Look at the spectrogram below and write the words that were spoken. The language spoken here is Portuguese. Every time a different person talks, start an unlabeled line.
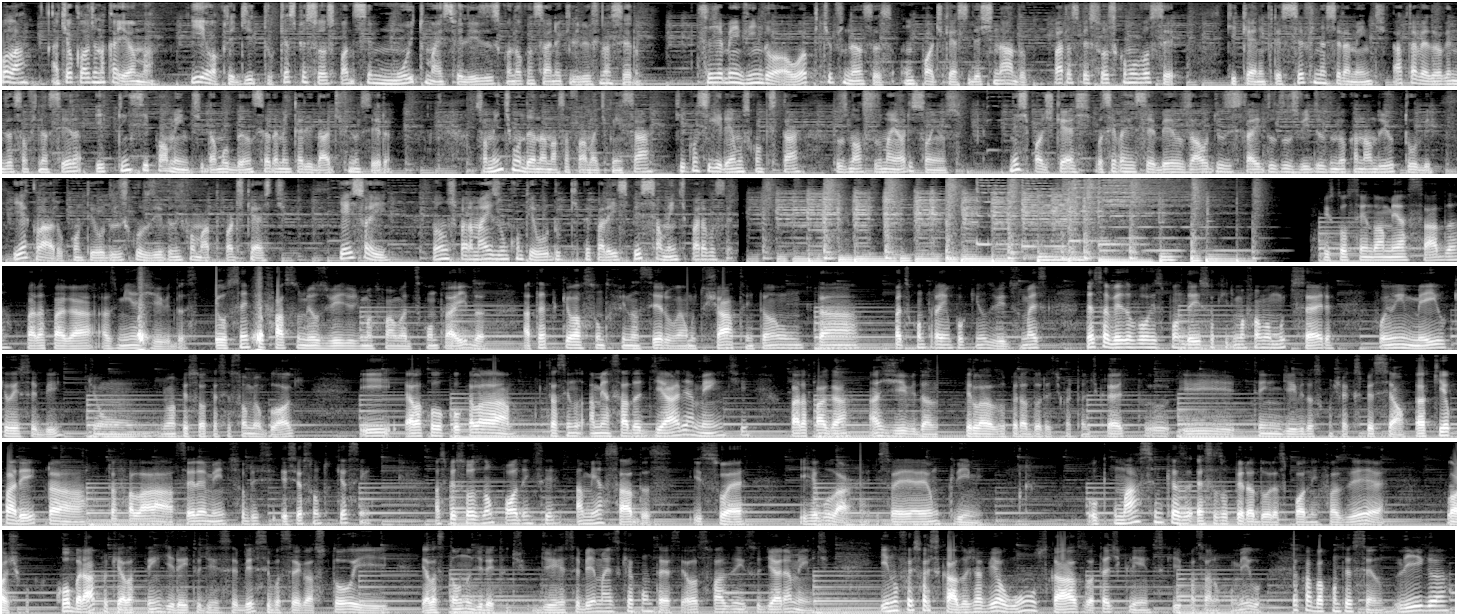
Olá, aqui é o Claudio Nakayama e eu acredito que as pessoas podem ser muito mais felizes quando alcançarem o equilíbrio financeiro. Seja bem-vindo ao Up to Finanças, um podcast destinado para as pessoas como você, que querem crescer financeiramente através da organização financeira e principalmente da mudança da mentalidade financeira. Somente mudando a nossa forma de pensar que conseguiremos conquistar os nossos maiores sonhos. Neste podcast, você vai receber os áudios extraídos dos vídeos do meu canal do YouTube e, é claro, conteúdos exclusivos em formato podcast. E é isso aí, vamos para mais um conteúdo que preparei especialmente para você. Estou sendo ameaçada para pagar as minhas dívidas. Eu sempre faço meus vídeos de uma forma descontraída, até porque o assunto financeiro é muito chato, então tá para descontrair um pouquinho os vídeos, mas Dessa vez eu vou responder isso aqui de uma forma muito séria. Foi um e-mail que eu recebi de, um, de uma pessoa que acessou meu blog e ela colocou que ela está sendo ameaçada diariamente para pagar as dívidas pelas operadoras de cartão de crédito e tem dívidas com cheque especial. Aqui eu parei para falar seriamente sobre esse, esse assunto que é assim, as pessoas não podem ser ameaçadas, isso é irregular, isso é um crime. O, máximo que as, essas operadoras podem fazer é, lógico, cobrar, porque elas têm direito de receber se você gastou e, elas estão no direito de, de, receber, mas o que acontece? Elas fazem isso diariamente. E não foi só esse caso, eu já vi alguns casos, até de clientes que passaram comigo, que acaba acontecendo. Liga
